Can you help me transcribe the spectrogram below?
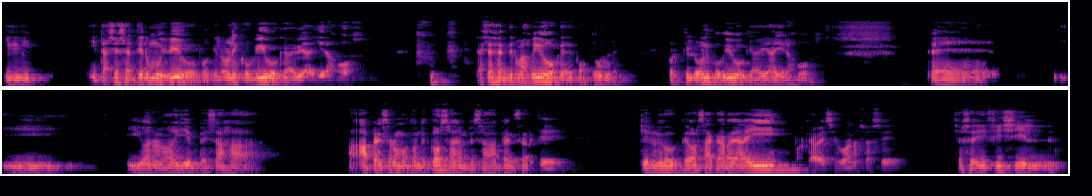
y, y te hacía sentir muy vivo, porque lo único vivo que había ahí eras vos. te hacía sentir más vivo que de costumbre, porque lo único vivo que había ahí eras vos. Eh, y, y bueno, ¿no? Y empezás a, a pensar un montón de cosas, empezás a pensar que, que lo único que te va a sacar de ahí, porque a veces, bueno, se hace, se hace difícil,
